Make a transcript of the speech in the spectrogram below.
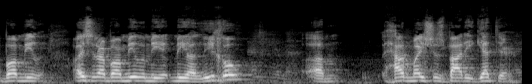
milan. I said mialicho. Um, how did Moshe's body get there?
